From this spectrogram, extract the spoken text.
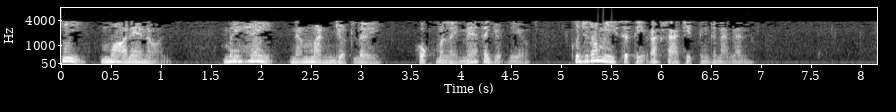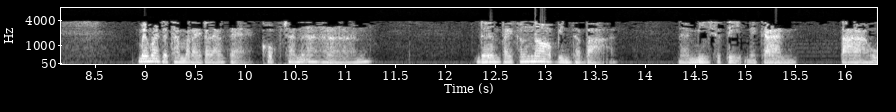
ที่หม้อแน่นอน ไม่ให้น้ำมันหยดเลยหกมาเลยแม้แต่หยดเดียว คุณจะต้องมีสติรักษาจิตถึงขนาดนั้น ไม่ว่าจะทำอะไรก็แล้วแต่คบชั้นอาหาร เดินไปข้างนอกบินทบาทนะมีสติในการตาหู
